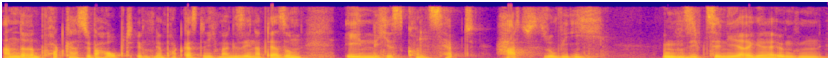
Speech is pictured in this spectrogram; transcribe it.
anderen Podcast überhaupt, irgendeinen Podcast, den ich mal gesehen habe, der so ein ähnliches Konzept hat, so wie ich. Irgendein 17-Jähriger, der irgendeinen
